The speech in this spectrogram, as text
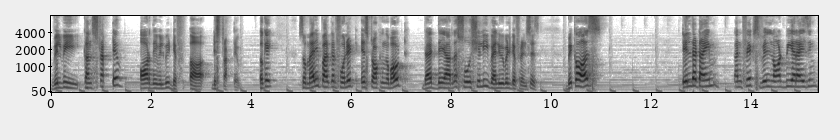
will be constructive or they will be uh, destructive. Okay, so Mary Parker Follett is talking about that they are the socially valuable differences. Because till the time conflicts will not be arising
